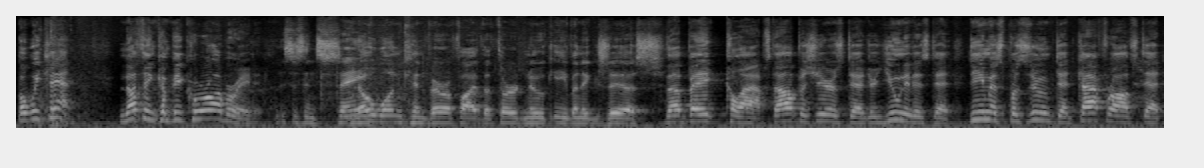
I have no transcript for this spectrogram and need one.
But we can't. Nothing can be corroborated. This is insane. No one can verify the third nuke even exists. The bank collapsed. Al Bashir is dead. Your unit is dead. Dima is presumed dead. Kaffarov's dead.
